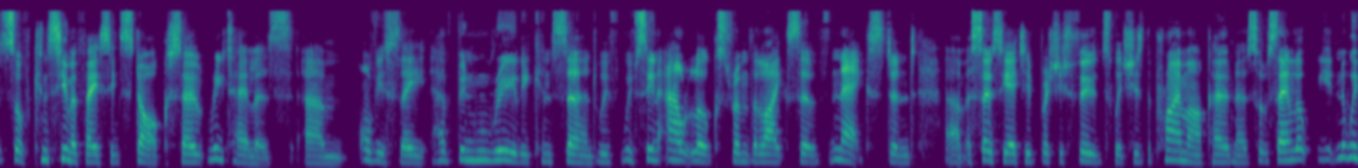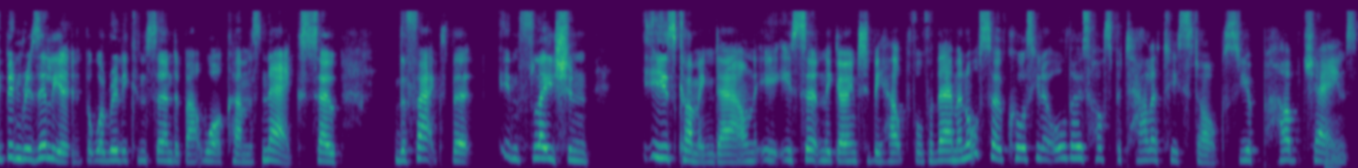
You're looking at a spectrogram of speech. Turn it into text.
sort of consumer facing stocks. So retailers um, obviously have been really concerned. We've we've seen outlooks from the likes of Next and um, Associated British Foods, which is the Primark owner, sort of saying, "Look, you know, we've been resilient, but we're really concerned about what comes next." So the fact that inflation is coming down is certainly going to be helpful for them. And also of course you know all those hospitality stocks your pub chains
